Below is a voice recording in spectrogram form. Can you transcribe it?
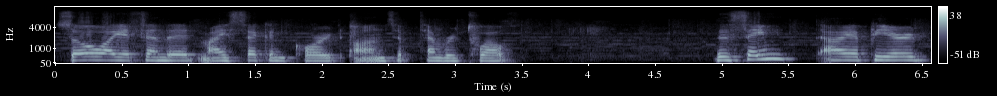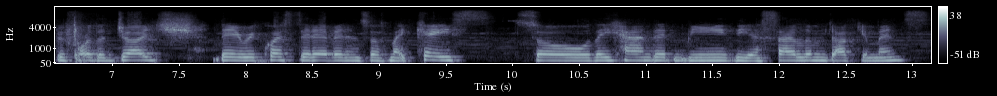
So I attended my second court on September 12th. The same, I appeared before the judge. They requested evidence of my case. So they handed me the asylum documents.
